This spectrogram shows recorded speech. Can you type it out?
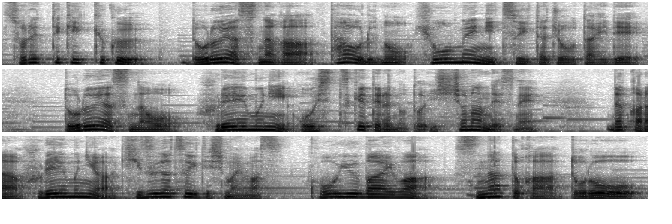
それって結局泥や砂がタオルの表面についた状態で泥や砂をフレームに押し付けてるのと一緒なんですね。だからフレームには傷がついてしまいます。こういう場合は砂とか泥を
